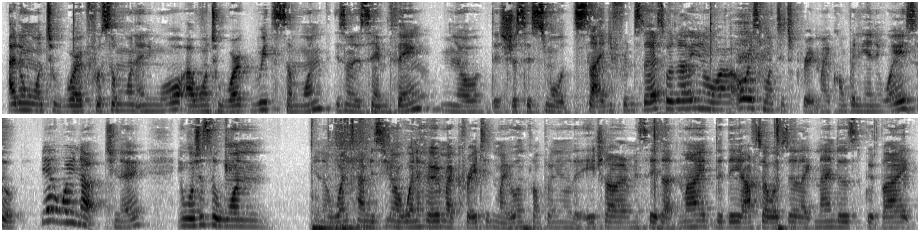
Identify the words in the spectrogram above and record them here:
I don't want to work for someone anymore. I want to work with someone. It's not the same thing. You know, there's just a small, slight difference there. So, you know, I always wanted to create my company anyway. So, yeah, why not? You know, it was just a one, you know, one time decision. I went home, I created my own company on the HR and say that night, the day after I was there, like, Nando's, goodbye.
